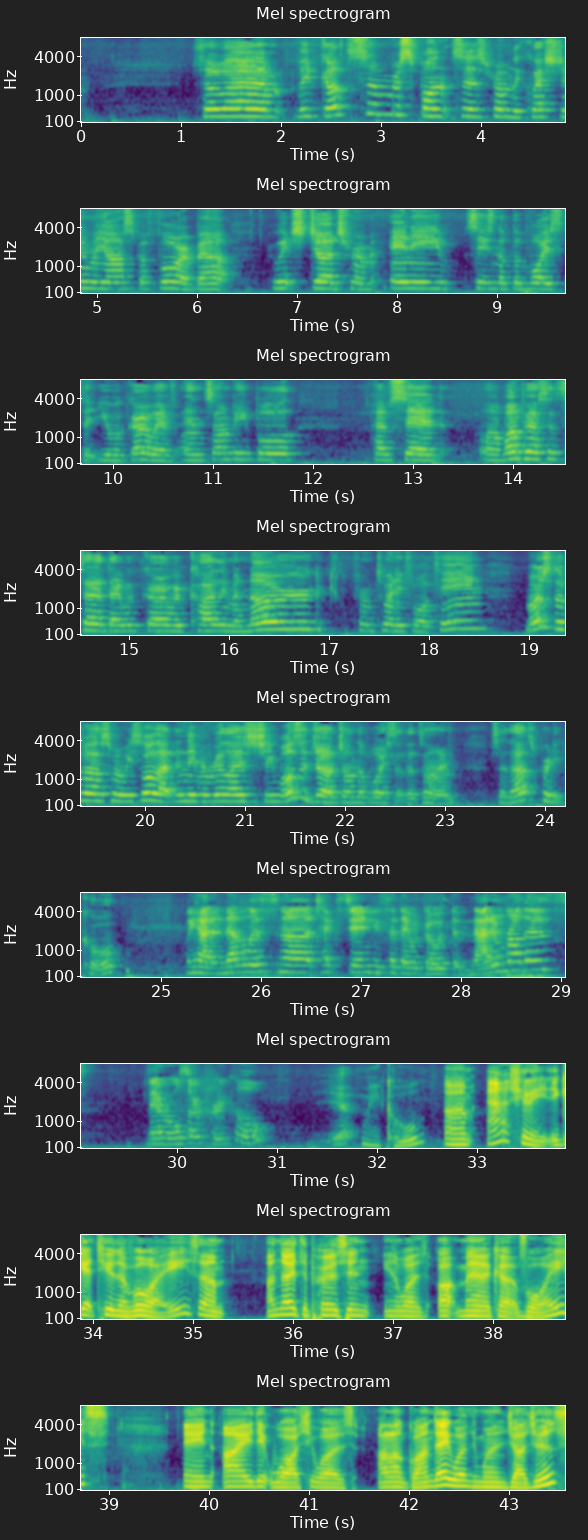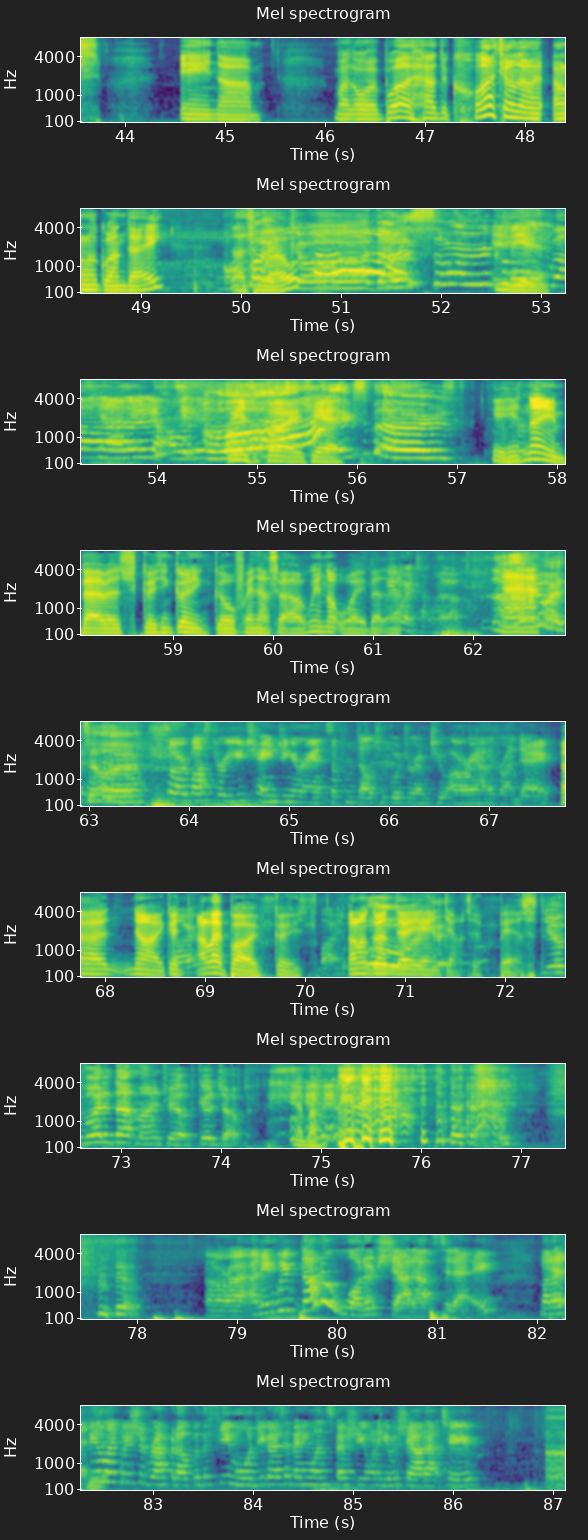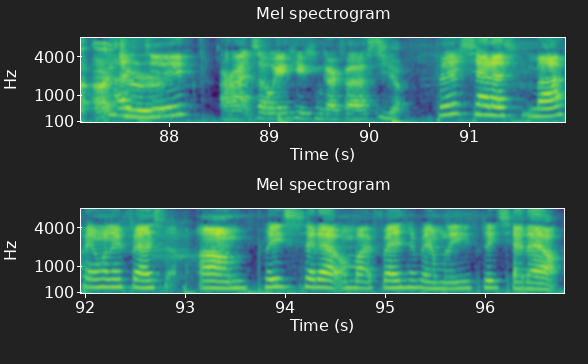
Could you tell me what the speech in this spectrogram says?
So um, we've got some responses from the question we asked before about which judge from any season of The Voice that you would go with, and some people have said. Well, one person said they would go with Kylie Minogue from 2014. Most of us, when we saw that, didn't even realize she was a judge on The Voice at the time. So that's pretty cool. We had another listener text in who said they would go with the Madden Brothers. They're also pretty cool. Yeah. Very cool. Um, actually, to get to the voice, um, I know the person in was America voice, and I did watch it was Alan Grande was one of the judges, and um, my older brother had a crush on uh, Alan Grande as oh my well. god, that is so cool. Yeah. Charlie, your Oh, exposed, yeah. Exposed. Yeah, he's not embarrassed because he's got a girlfriend as well. We're not worried about We that. won't tell her. Nah. I won't tell her. So, Buster, are you changing your answer from Delta Goodrem to Ariana Grande? Uh, no, 'cause No? I like both because Bye. Alan Oh, Grande okay. and Delta best. You avoided that minefield. Good job. Yeah, both. Alright, I mean, we've done a lot of shout outs today, but I Yeah. feel like we should wrap it up with a few more. Do you guys have anyone special you want to give a shout out to? Uh, I I do. do. Alright, Zoe, you can go first. Yeah. Please shout out my family and friends. Um, please shout out on my friends and family. Please shout out.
